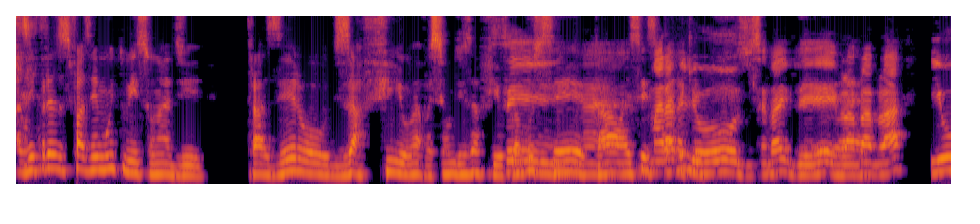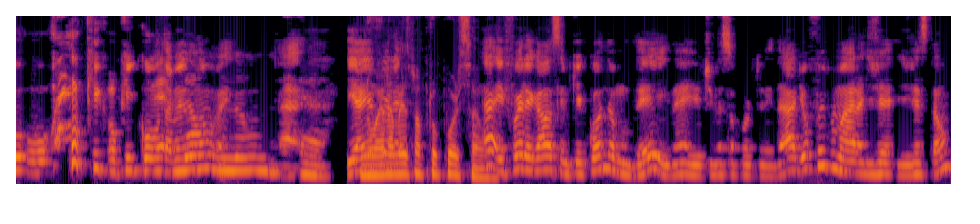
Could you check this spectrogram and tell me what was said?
as empresas fazem muito isso, né? De trazer o desafio, né? Vai ser um desafio para você e é, tal. Aí você maravilhoso, que... você vai ver, é. blá blá blá. E o, o, o, que, o que conta é, mesmo não, não vem. Não, é. E aí não é na le... mesma proporção. É, e foi legal assim, porque quando eu mudei, né, eu tive essa oportunidade, eu fui para uma área de, de, gestão,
